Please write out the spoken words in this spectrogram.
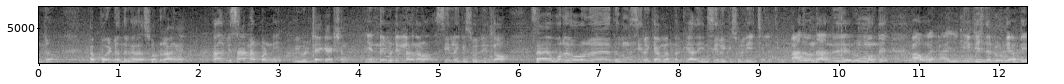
மட்டும் போயிட்டு வந்திருக்கதா சொல்கிறாங்க அது விசாரணை பண்ணி வி வில் டேக் ஆக்ஷன் எந்த மெட்டீரியல் இருந்தாலும் சீல் வைக்க சொல்லியிருந்தோம். ச ஒரு ஒரு இது வந்து சீல் வைக்காமல் இருந்திருக்கு. அது சீல் வைக்க சொல்லி செலுத்தி அது வந்து அந்த ரூம் வந்து அவங்க it is the duty of the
